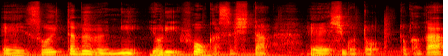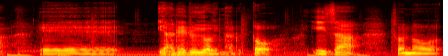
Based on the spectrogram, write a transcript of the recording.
えー、そういった部分によりフォーカスした、え仕事とかが、えやれるようになるといざその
